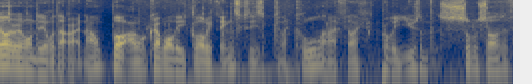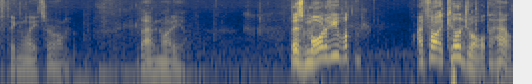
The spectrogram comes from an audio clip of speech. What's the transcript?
Don't really want to deal with that right now, but I will grab all these glowy things because he's kind of cool, and I feel like I could probably use them for some sort of thing later on. But I have no idea. There's more of you? What the... I thought I killed you all. What the hell?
